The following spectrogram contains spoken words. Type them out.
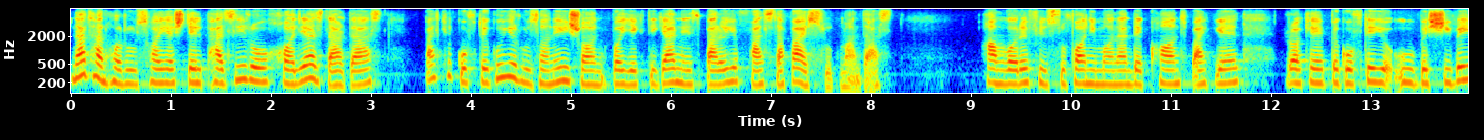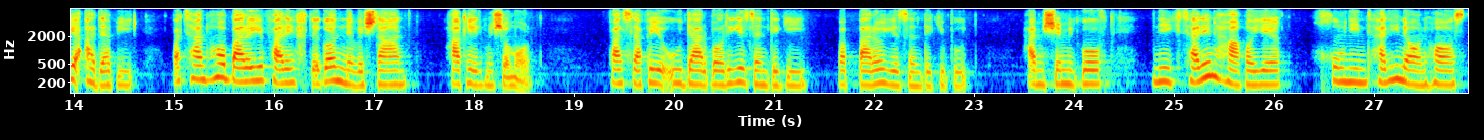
نه تنها روزهایش دلپذیر و خالی از درد است بلکه گفتگوی روزانه ایشان با یکدیگر نیز برای فلسفه سودمند است. همواره فیلسوفانی مانند کانت و گل را که به گفته او به شیوه ادبی و تنها برای فریختگان نوشتند حقیر می شمرد. فلسفه او درباره زندگی و برای زندگی بود. همیشه می گفت نیکترین حقایق خونینترین آنهاست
